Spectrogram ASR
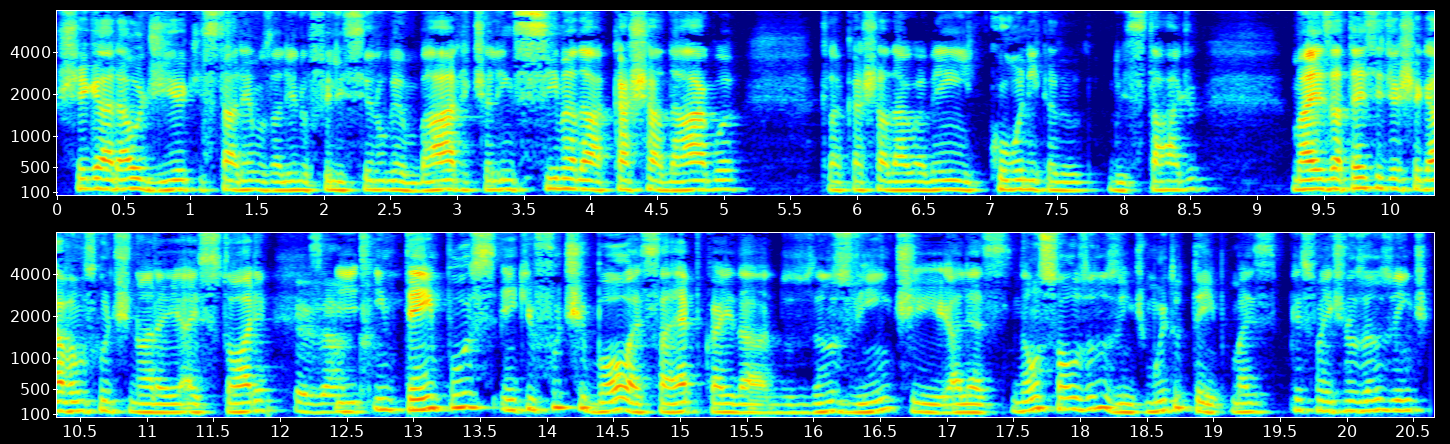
chegará o dia que estaremos ali no Feliciano Gambart, ali em cima da caixa d'água, aquela caixa d'água bem icônica do, do estádio. Mas até esse dia chegar, vamos continuar aí a história. Exato. E em tempos em que o futebol, essa época aí da, dos anos 20, aliás, não só os anos 20, muito tempo, mas principalmente nos anos 20,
